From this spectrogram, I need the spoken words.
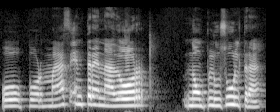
o por más entrenador non plus ultra,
